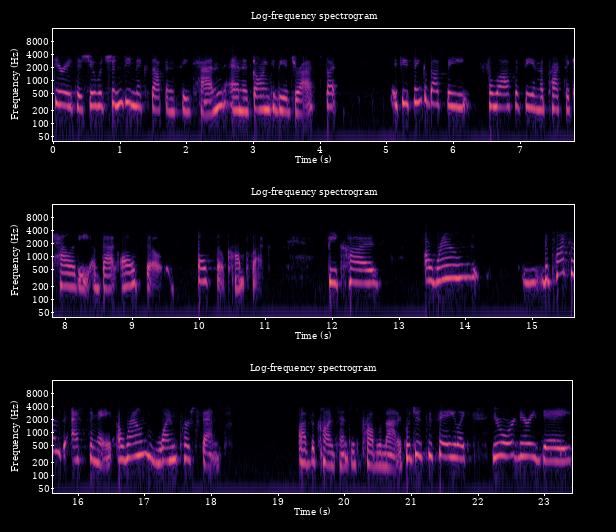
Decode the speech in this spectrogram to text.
serious issue which shouldn't be mixed up in C10 and is going to be addressed. But if you think about the philosophy and the practicality of that also, it's also complex because around the platforms estimate around 1% of the content is problematic, which is to say, like your ordinary day,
